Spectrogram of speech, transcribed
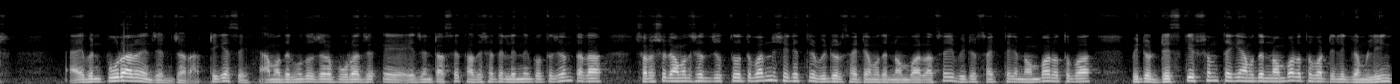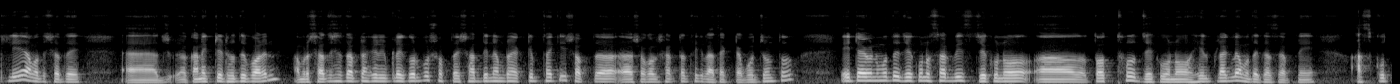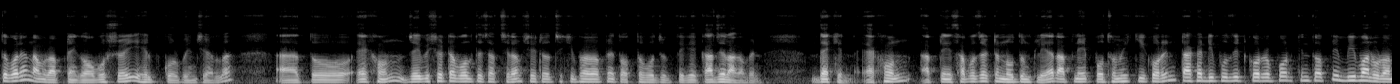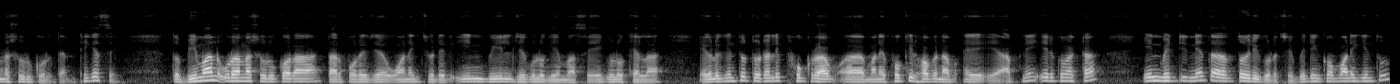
ইভেন পুরান এজেন্ট যারা, ঠিক আছে? আমাদের মতো যারা পুরা এজেন্ট আছে, তাদের সাথে লেনদেন করতে চান, তারা সরাসরি আমাদের সাথে যুক্ত হতে পারেন। সেক্ষেত্রে ভিডিওর সাইটে আমাদের নম্বর আছে। ভিডিওর সাইট থেকে নম্বর অথবা ভিডিওর ডেসক্রিপশন থেকে আমাদের নম্বর অথবা টেলিগ্রাম লিঙ্ক নিয়ে আমাদের সাথে কানেক্টেড হতে পারেন। আমরা সাথে সাথে আপনাকে রিপ্লাই করব। সপ্তাহে সাত দিন আমরা অ্যাক্টিভ থাকি। সপ্তাহ সকাল সাতটা থেকে রাত একটা পর্যন্ত। এই টাইমের মধ্যে যে কোনো সার্ভিস যে কোনো তথ্য, যে কোনো হেল্প লাগলে আমাদের কাছে আপনি আজ করতে পারেন। আমরা আপনাকে অবশ্যই হেল্প করব ইনশাআল্লাহ। তো এখন যে বিষয়টা বলতে চাচ্ছিলাম, সেটা হচ্ছে কীভাবে আপনি তথ্য প্রযুক্তিকে কাজে লাগাবেন। দেখেন, এখন আপনি সাপোজ একটা নতুন প্লেয়ার আপনি প্রথমে কী করেন, টাকা ডিপোজিট করার পর কিন্তু আপনি বিমান উড়ানো শুরু করে দেন, ঠিক আছে? তো বিমান উড়ানো শুরু করা, তারপরে যে ওয়ান এক্সবেটের ইনবিল যেগুলো গেম আছে, এগুলো খেলা, এগুলো কিন্তু টোটালি ফোকরা মানে ফকির হবে না। আপনি এরকম একটা ইনভেন্টরি নিয়ে তারা তৈরি করেছে। বেটিং কোম্পানি কিন্তু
